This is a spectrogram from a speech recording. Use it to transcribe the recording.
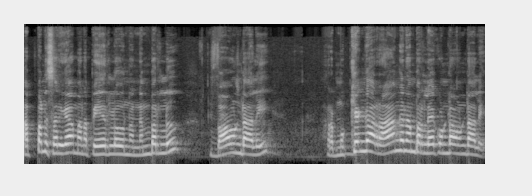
తప్పనిసరిగా మన పేరులో ఉన్న నెంబర్లు బాగుండాలి. ముఖ్యంగా రాంగ్ నెంబర్ లేకుండా ఉండాలి.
